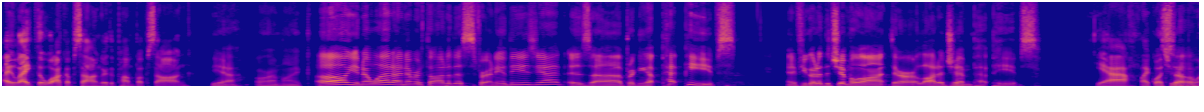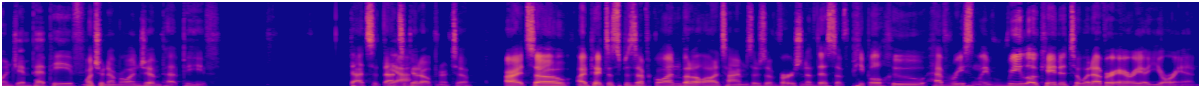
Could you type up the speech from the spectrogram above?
I like the walk up song or the pump up song. Yeah, or I'm like, oh, you know what? I never thought of this for any of these yet. Is uh bringing up pet peeves And if you go to the gym a lot, there are a lot of gym pet peeves. Yeah. Like, what's your number one gym pet peeve? What's your number one gym pet peeve? That's a, that's Yeah. a good opener too. All right, so I picked a specific one, but a lot of times there's a version of this of people who have recently relocated to whatever area you're in.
